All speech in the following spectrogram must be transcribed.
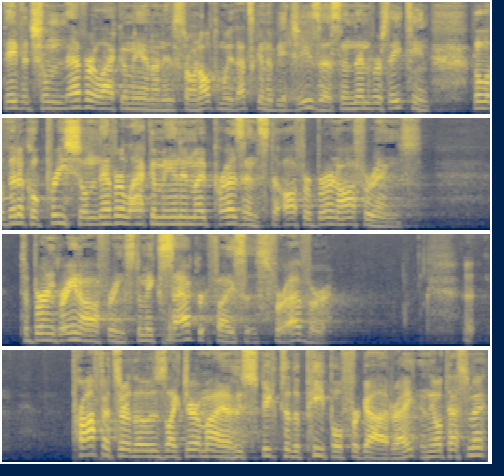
David shall never lack a man on his throne. Ultimately, that's going to be Jesus. And then verse 18, the Levitical priest shall never lack a man in my presence to offer burnt offerings, to burn grain offerings, to make sacrifices forever. Uh, prophets are those like Jeremiah who speak to the people for God, right? In the Old Testament.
